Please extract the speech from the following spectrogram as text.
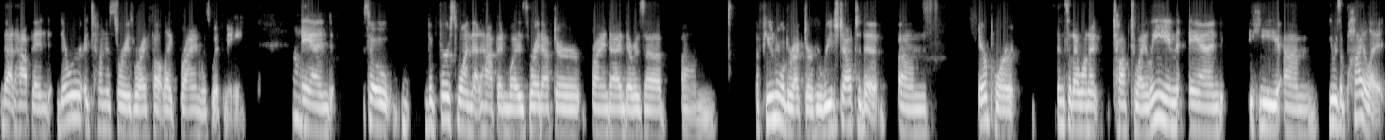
that happened, there were a ton of stories where I felt like Brian was with me. Oh. And so the first one that happened was right after Brian died, there was a, um, a funeral director who reached out to the um, airport and said, I want to talk to Eileen. And he um, he was a pilot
